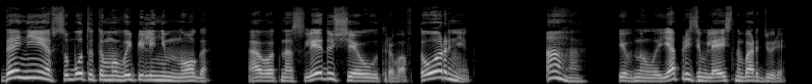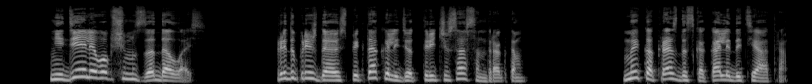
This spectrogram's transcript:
«Да не, в субботу-то мы выпили немного. А вот на следующее утро, во вторник...» «Ага», — кивнула я, приземляясь на бордюре. «Неделя, в общем, задалась. Предупреждаю, спектакль идет три часа с антрактом». Мы как раз доскакали до театра.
